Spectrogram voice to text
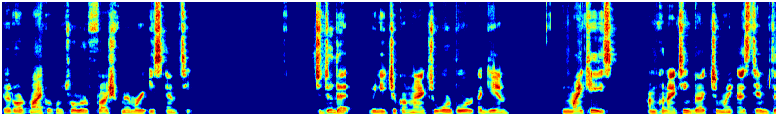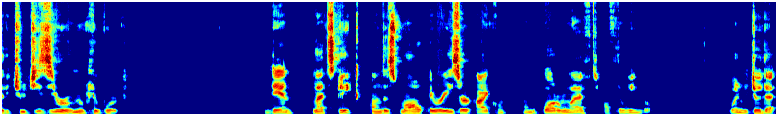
that our microcontroller flash memory is empty. To do that, we need to connect to our board again. In my case, I'm connecting back to my STM32G0 Nucleo board. Then, let's click on the small eraser icon on the bottom left of the window. When we do that,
